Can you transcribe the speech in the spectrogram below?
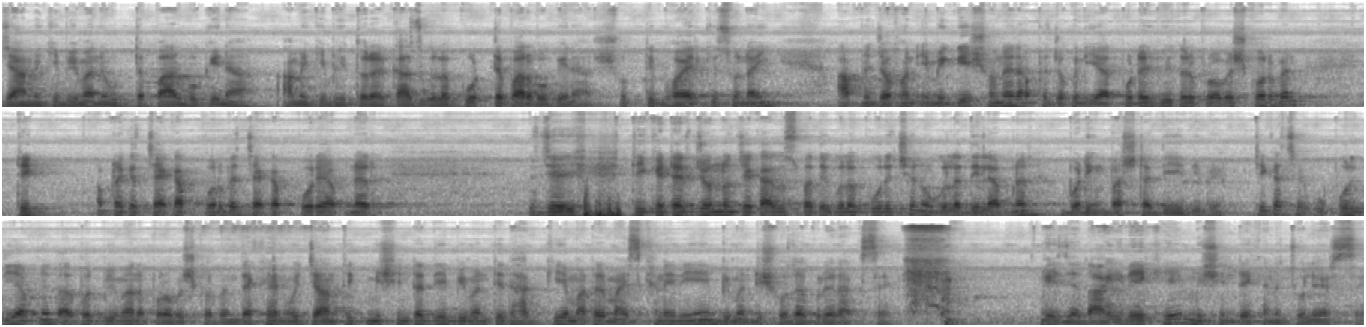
যে আমি কি বিমানে উঠতে পারব কি না আমি কি ভিতরের কাজগুলো করতে পারব কি না সত্যি ভয়ের কিছু নাই। আপনি যখন ইমিগ্রেশনের আপনি যখন এয়ারপোর্টের ভিতরে প্রবেশ করবেন, ঠিক আপনাকে চেক আপ করবে। চেক আপ করে আপনার যে টিকেটের জন্য যে কাগজপাতিগুলো করেছেন, ওগুলো দিলে আপনার বোর্ডিং পাসটা দিয়ে দিবে। ঠিক আছে? উপর দিয়ে আপনি তারপর বিমানে প্রবেশ করবেন। দেখেন, ওই যান্ত্রিক মেশিনটা দিয়ে বিমানটি ধাক্কিয়ে মাঠের মাঝখানে নিয়ে বিমানটি সোজা করে রাখছে। এই যে রেখে মেশিনটা এখানে চলে আসছে।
